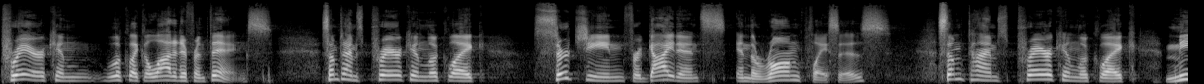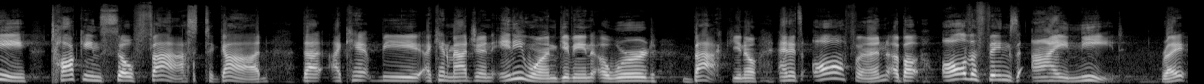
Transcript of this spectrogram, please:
prayer can look like a lot of different things. Sometimes prayer can look like searching for guidance in the wrong places. Sometimes prayer can look like me talking so fast to God that I can't be, I can't imagine anyone giving a word back, you know? And it's often about all the things I need, right?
